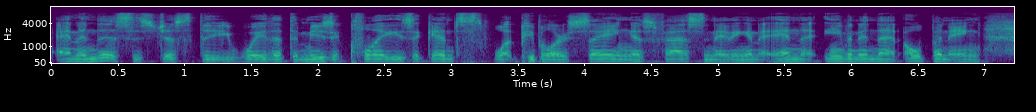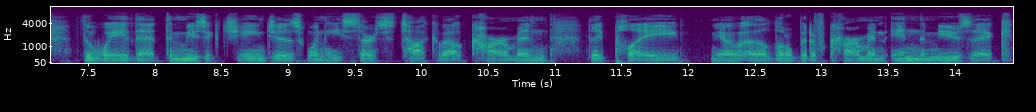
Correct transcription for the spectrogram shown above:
And in this, it's just the way that the music plays against what people are saying is fascinating, and and even in that opening, the way that the music changes when he starts to talk about Carmen, they play you know a little bit of Carmen in the music,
